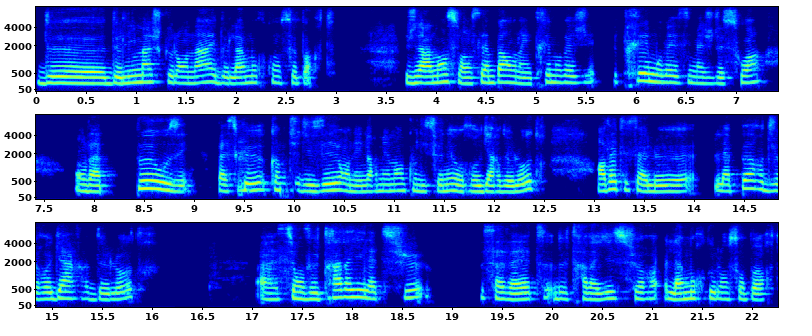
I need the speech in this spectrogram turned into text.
de l'image que l'on a et de l'amour qu'on se porte. Généralement, si on ne s'aime pas, on a une très mauvaise, très mauvaise image de soi, on va peu oser. Parce que, mm. comme tu disais, on est énormément conditionné au regard de l'autre. En fait, c'est ça, le, la peur du regard de l'autre. Euh, si on veut travailler là-dessus, ça va être de travailler sur l'amour que l'on s'emporte.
